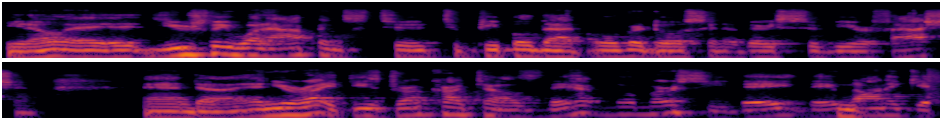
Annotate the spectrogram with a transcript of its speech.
you know it, usually what happens to to people that overdose in a very severe fashion and uh, and you're right these drug cartels they have no mercy they they no. want to get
